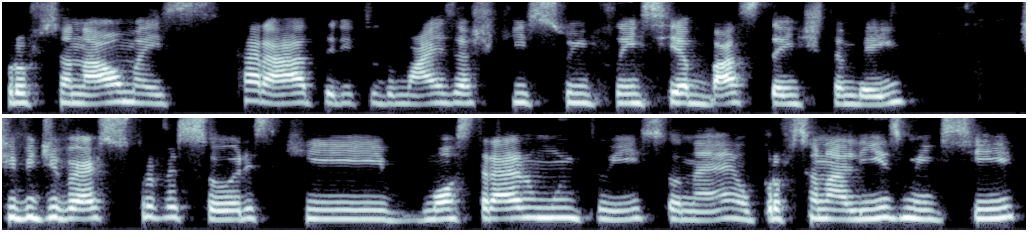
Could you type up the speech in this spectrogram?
profissional, mas caráter e tudo mais. Acho que isso influencia bastante também. Tive diversos professores que mostraram muito isso, né, o profissionalismo em si.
